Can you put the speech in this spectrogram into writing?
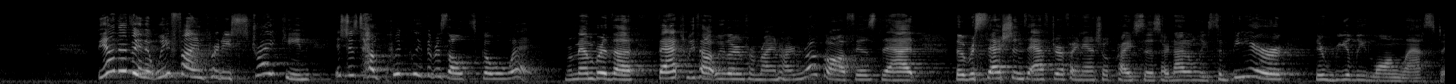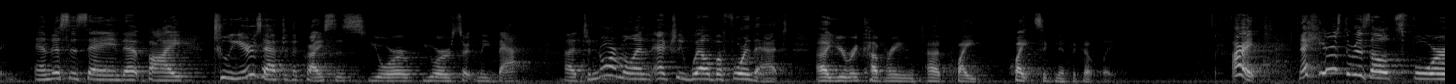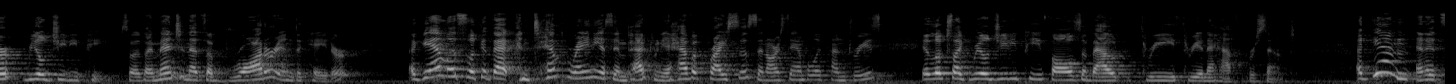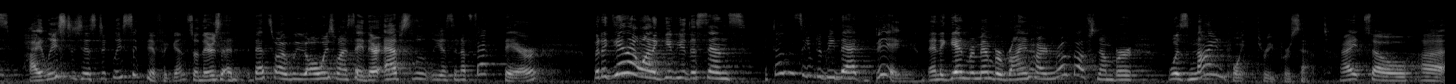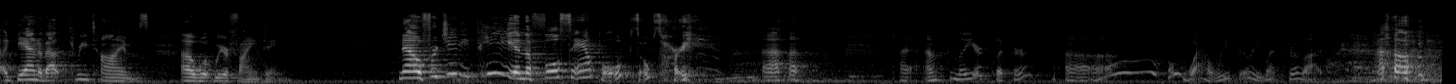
The other thing that we find pretty striking is just how quickly the results go away. Remember, the fact we thought we learned from Reinhart and Rogoff is that the recessions after a financial crisis are not only severe, they're really long lasting. And this is saying that by two years after the crisis, you're, you're certainly back uh, to normal, and actually well before that, uh, you're recovering uh, quite, quite significantly. All right, now here's the results for real GDP. So as I mentioned, that's a broader indicator. Again, let's look at that contemporaneous impact. When you have a crisis in our sample of countries, it looks like real GDP falls about 3, 3.5%. Again, and it's highly statistically significant, so there's a, that's why we always want to say there absolutely is an effect there. But again, I want to give you the sense it doesn't seem to be that big. And again, remember Reinhart and Rogoff's number was 9.3%, right? So uh, again, about three times uh, what we're finding. Now for GDP in the full sample, oops, oh sorry, uh, unfamiliar clicker. Uh, oh wow, we really went through a lot. Um,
